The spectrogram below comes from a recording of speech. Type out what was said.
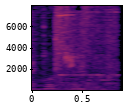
Killing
